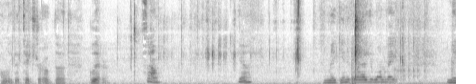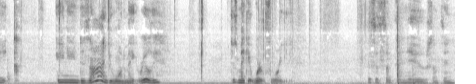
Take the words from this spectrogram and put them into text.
Only the texture of the glitter. So, yeah. Make any flag you want to make. Make any design you want to make, really. Just make it work for you. This is something new, something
